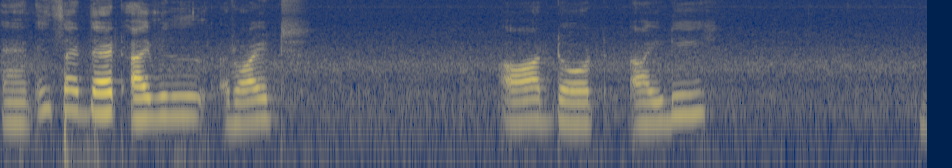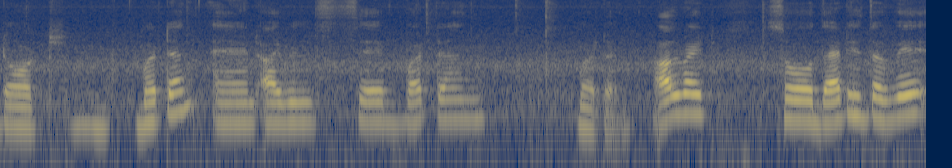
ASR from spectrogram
And inside that I will write r dot id dot button and I will say button button. Alright so that is the way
